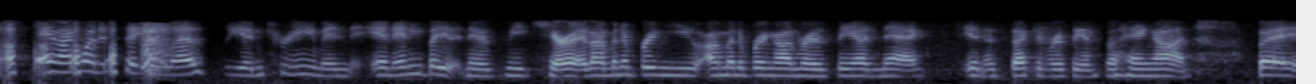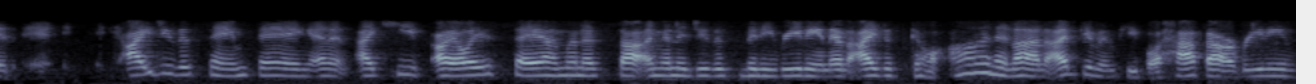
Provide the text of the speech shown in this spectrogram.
And I want to say Leslie and Kareem and and anybody that knows me, Kara, and I'm going to bring you. I'm going to bring on Roseanne next in a second, Roseanne. So hang on. But I do the same thing, and I keep. I always say I'm going to stop. I'm going to do this mini reading, and I just go on and on. I've given people half hour readings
